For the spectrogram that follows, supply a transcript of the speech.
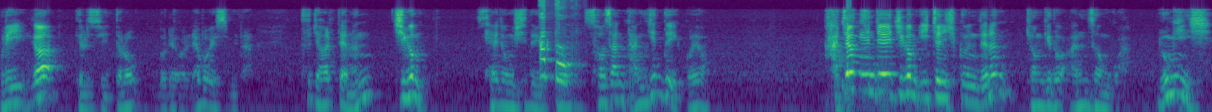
우리가 될 수 있도록 노력을 해보겠습니다. 투자할 때는 지금 세종시도 있고 서산 당진도 있고요. 가장 현재 지금 2019년대는 경기도 안성과 용인시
